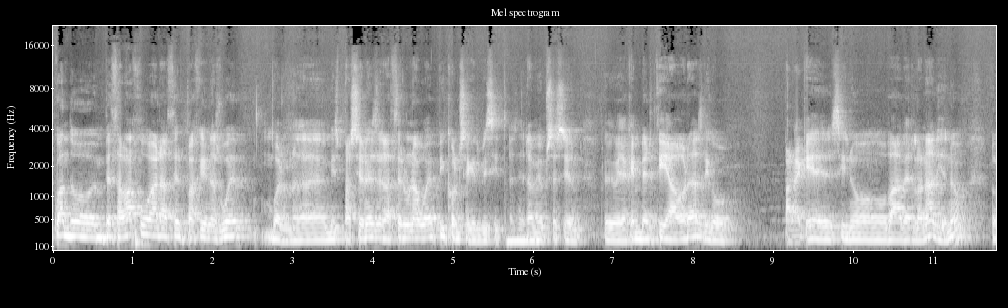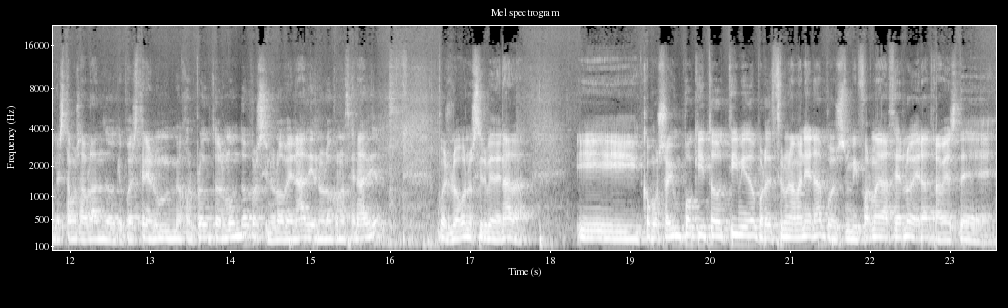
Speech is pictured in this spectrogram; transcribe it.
Cuando empezaba a jugar a hacer páginas web, bueno, una de mis pasiones era hacer una web y conseguir visitas, era mi obsesión. Pero digo, ya que invertía horas, digo, ¿para qué si no va a verla nadie, no? Lo que estamos hablando, que puedes tener un mejor producto del mundo, pero si no lo ve nadie o no lo conoce nadie, pues luego no sirve de nada. Y como soy un poquito tímido, por decirlo de una manera, pues mi forma de hacerlo era a través de-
